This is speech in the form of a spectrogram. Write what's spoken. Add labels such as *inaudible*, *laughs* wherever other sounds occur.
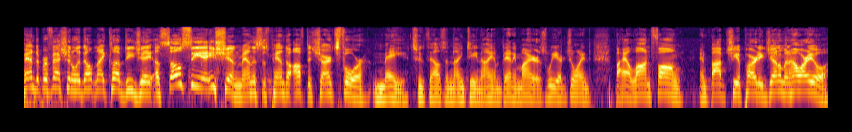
Panda Professional Adult Nightclub DJ Association. Man, this is Panda off the charts for May 2019. I am Danny Meyers. We are joined by Ilan Fong and Bob Chiappardi. Gentlemen, how are you?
